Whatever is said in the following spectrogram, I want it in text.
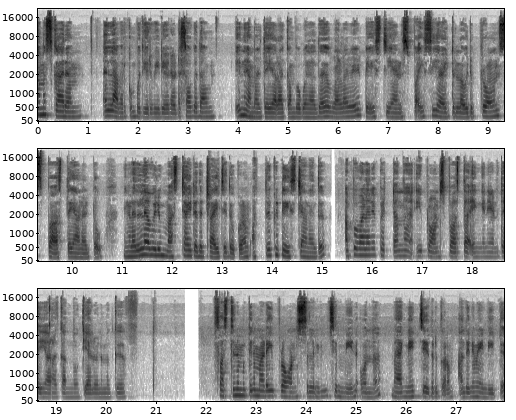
നമസ്കാരം. എല്ലാവർക്കും പുതിയൊരു വീഡിയോയിലോട്ട് സ്വാഗതം. ഇന്ന് നമ്മൾ തയ്യാറാക്കാൻ പോകുന്നത് വളരെ ടേസ്റ്റി ആൻഡ് സ്പൈസി ആയിട്ടുള്ള ഒരു പ്രോൺസ് പാസ്തയാണ് കേട്ടോ നിങ്ങളെല്ലാവരും മസ്റ്റായിട്ട് അത് ട്രൈ ചെയ്ത് നോക്കണം. അത്രയ്ക്ക് ടേസ്റ്റ് ആണ് ഇത്. അപ്പോൾ വളരെ പെട്ടെന്ന് ഈ പ്രോൺസ് പാസ്ത എങ്ങനെയാണ് തയ്യാറാക്കാൻ നോക്കിയാലോ നമുക്ക്. ഫസ്റ്റ് നമുക്ക് നമ്മുടെ ഈ പ്രോൺസ് അല്ലെങ്കിൽ ചെമ്മീൻ ഒന്ന് മാഗ്നേറ്റ് ചെയ്തെടുക്കണം. അതിന് വേണ്ടിയിട്ട്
